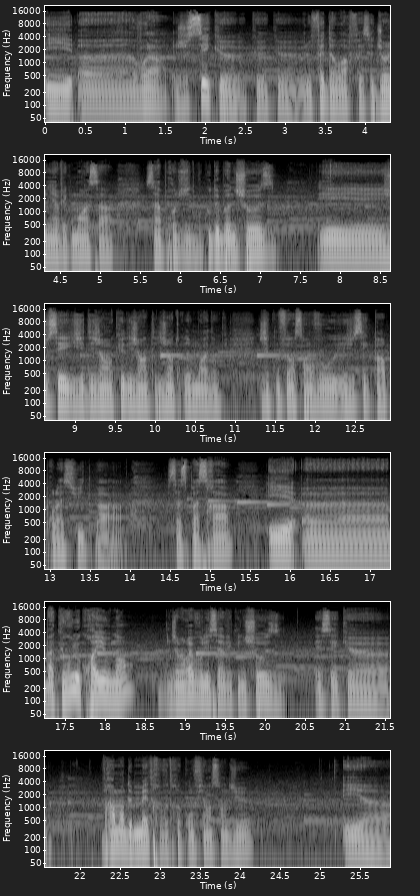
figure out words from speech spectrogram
Et euh, voilà, je sais que, que, le fait d'avoir fait ce journey avec moi, ça a produit beaucoup de bonnes choses. Et je sais que j'ai des gens, que des gens intelligents autour de moi. Donc j'ai confiance en vous et je sais que pour la suite, bah, ça se passera. Et euh, bah, que vous le croyez ou non, j'aimerais vous laisser avec une chose. Et c'est que vraiment de mettre votre confiance en Dieu. Et euh,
